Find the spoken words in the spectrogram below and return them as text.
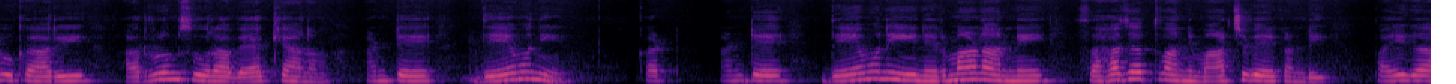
బుకారి అర్రూమ్ సూరా వ్యాఖ్యానం అంటే దేవుని కట్ అంటే దేవుని ఈ నిర్మాణాన్ని సహజత్వాన్ని మార్చివేయకండి. పైగా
